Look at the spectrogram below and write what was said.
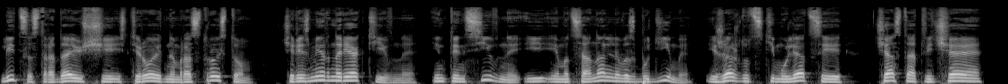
Лица, страдающие стероидным расстройством, чрезмерно реактивны, интенсивны и эмоционально возбудимы и жаждут стимуляции, часто отвечая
